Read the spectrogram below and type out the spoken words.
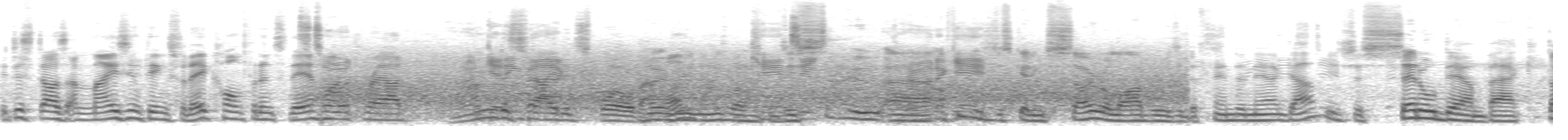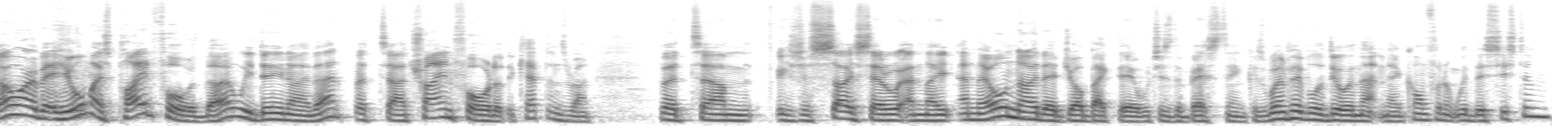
it just does amazing things for their confidence, their home crowd. Understated spoil that Who, one. Who knows what happens? He's so, uh, I think he's just getting so reliable as a defender now, Gov. He's just settled down back. Don't worry about it. He almost played forward, though. We do know that, but uh, trained forward at the captain's run. But um, he's just so settled, and they and they all know their job back there, which is the best thing. Because when people are doing that and they're confident with their system,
